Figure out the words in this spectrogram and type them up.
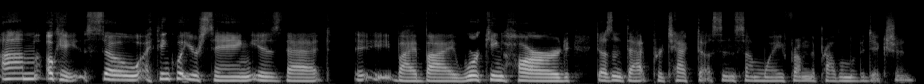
Um, okay, so I think what you're saying is that uh, by by working hard, doesn't that protect us in some way from the problem of addiction?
